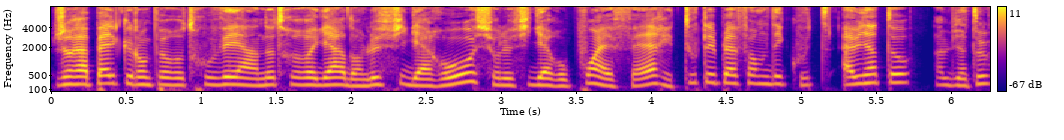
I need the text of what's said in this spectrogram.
Je rappelle que l'on peut retrouver un autre regard dans Le Figaro, sur lefigaro.fr et toutes les plateformes d'écoute. À bientôt. À bientôt.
